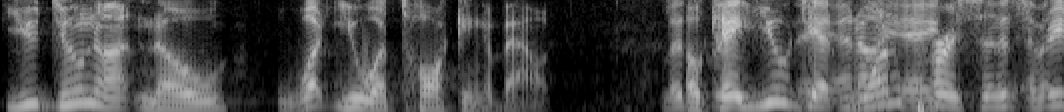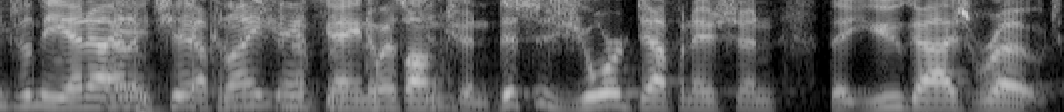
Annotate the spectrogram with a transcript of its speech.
You do not know what you are talking about. Let's okay, you get one person. Let's read from the NIH Chair, can I definition of answer the gain of question? function. This is your definition that you guys wrote.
